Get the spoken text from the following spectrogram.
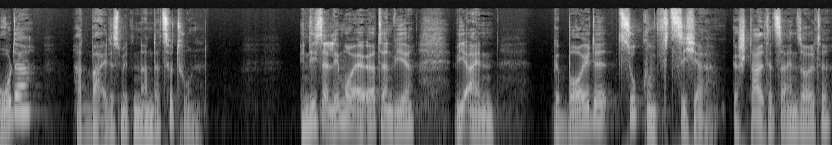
oder hat beides miteinander zu tun? In dieser Limo erörtern wir, wie ein Gebäude zukunftssicher gestaltet sein sollte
